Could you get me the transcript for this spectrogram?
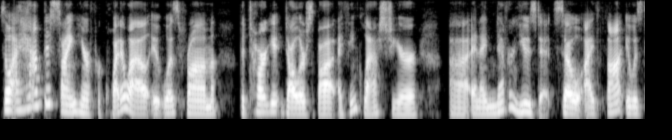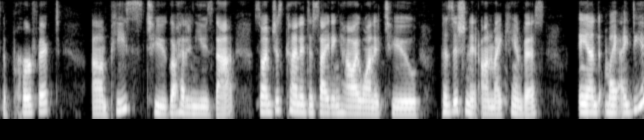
So I have this sign here for quite a while. It was from the Target dollar spot, I think last year, uh, and I never used it. So I thought it was the perfect um, piece to go ahead and use that. So I'm just kind of deciding how I wanted to position it on my canvas. And my idea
